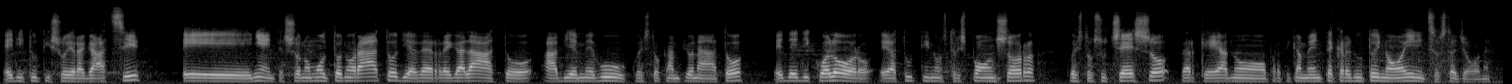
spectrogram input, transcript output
e di tutti i suoi ragazzi e niente, sono molto onorato di aver regalato a BMW questo campionato e dedico a loro e a tutti i nostri sponsor questo successo perché hanno praticamente creduto in noi inizio stagione.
